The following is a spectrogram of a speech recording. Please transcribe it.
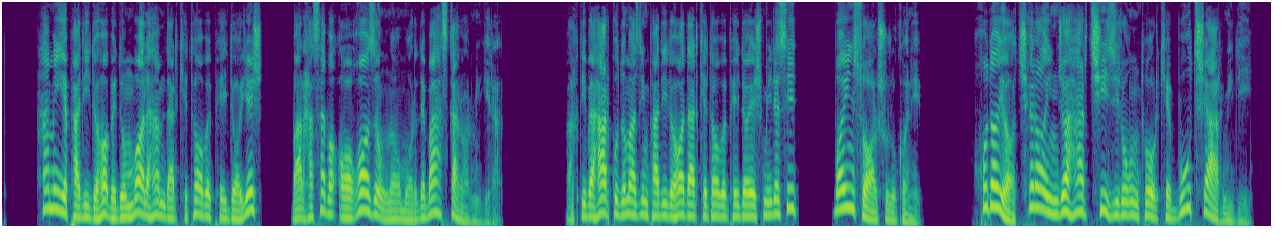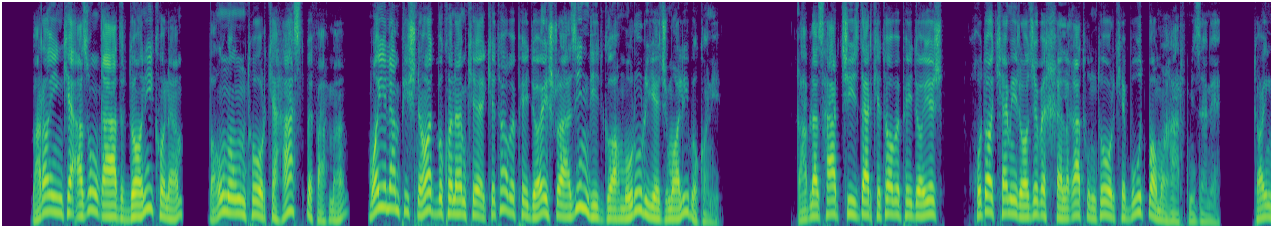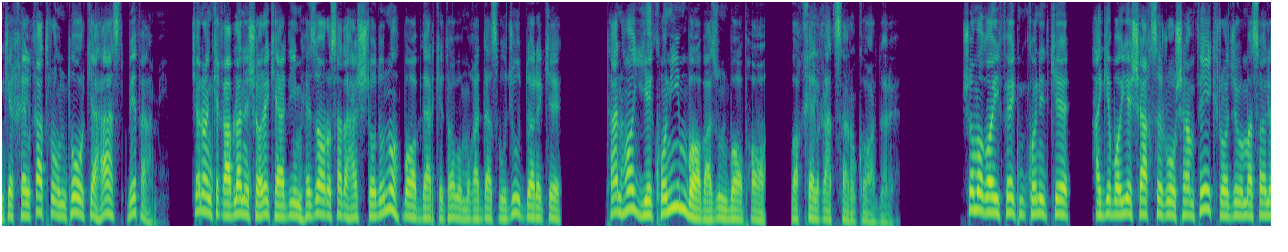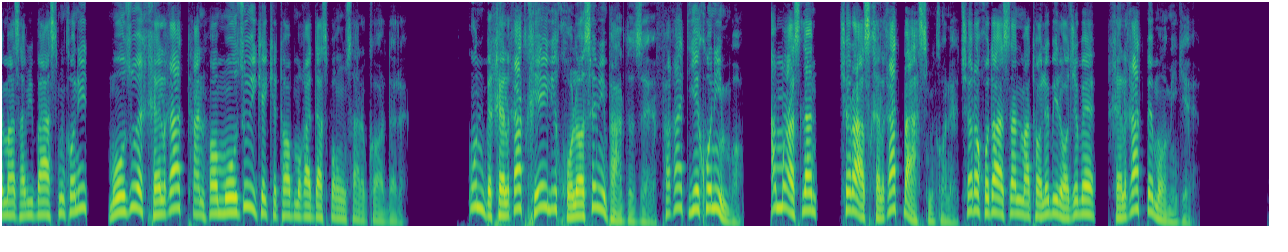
همه پدیده ها به دنبال هم در کتاب پیدایش بر حسب آغاز اونا مورد بحث قرار می گیرن. وقتی به هر کدوم از این پدیده ها در کتاب پیدایش می رسید با این سوال شروع کنید. خدایا چرا اینجا هر چیزی رو اونطور که بود شرح میدی؟ برای اینکه از اون قدردانی کنم و اون اونطور که هست بفهمم مایلم پیشنهاد بکنم که کتاب پیدایش را از این دیدگاه مروری اجمالی بکنید. قبل از هر چیز در کتاب پیدایش خدا کمی راجع به خلقت اونطور که بود با ما حرف می‌زنه تا اینکه خلقت رو اونطور که هست بفهمیم. چنان که قبلا اشاره کردیم 1189 باب در کتاب مقدس وجود داره که تنها یکونیم باب از اون باب ها با خلقت سر و کار داره. شما گاهی فکر می‌کنید که اگه با یه شخص روشنفکر راجع به مسائل مذهبی بحث می‌کنید موضوع خلقت تنها موضوعی که کتاب مقدس با اون سر و کار داره. اون به خلقت خیلی خلاصه می‌پردازه فقط یک و نیم باب اما اصلا چرا از خلقت بحث می‌کنه چرا خدا اصلا مطالبی راجع به خلقت به ما میگه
